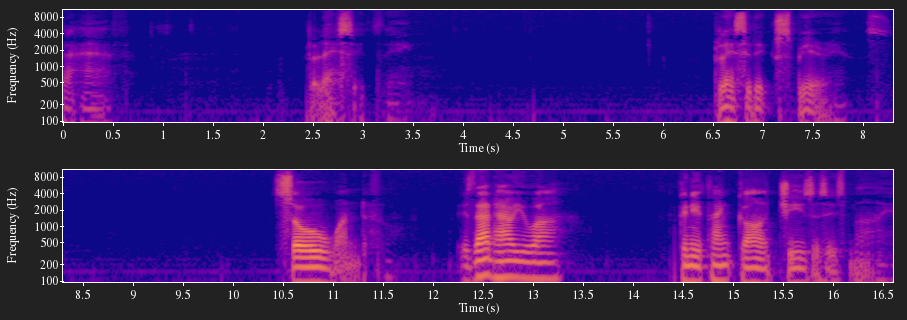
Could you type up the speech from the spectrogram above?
to have. Blessed thing. Blessed experience. So wonderful. Is that how you are? Can you thank God Jesus is mine?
